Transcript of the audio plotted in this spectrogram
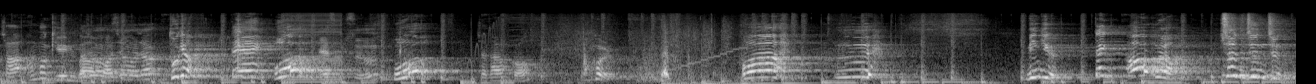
자한 번 기회입니다 맞아 맞아 맞아 도겸 땡 오 에스스 오? 자 다음 거 헐. 와. 으. 민규. 땡. 아 뭐야. 준 준 준.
